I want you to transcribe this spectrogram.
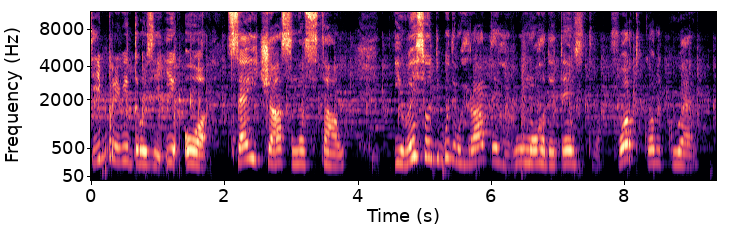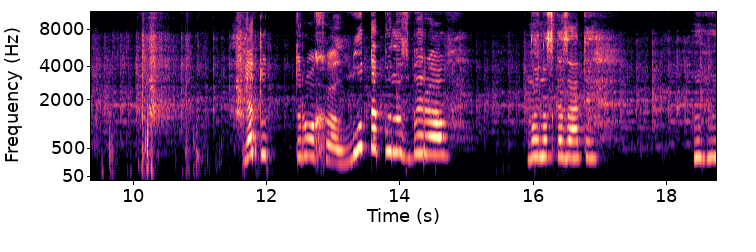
Всім привіт, друзі! І о, цей час настав. І ми сьогодні будемо грати гру мого дитинства Fort Conquer. Я тут трохи лута поназбирав, можна сказати. Угу.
